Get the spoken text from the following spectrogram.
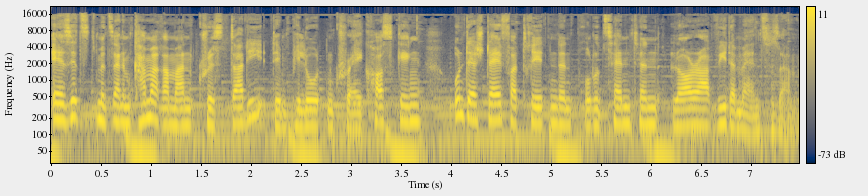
Er sitzt mit seinem Kameramann Chris Duddy, dem Piloten Craig Hosking und der stellvertretenden Produzentin Laura Wiedemann zusammen.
